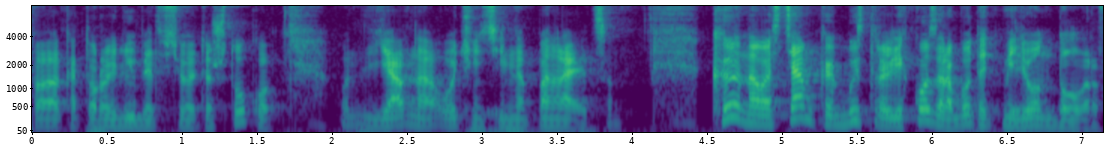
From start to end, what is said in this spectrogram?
э, которые любят всю эту штуку, явно очень сильно понравится. К новостям, как быстро и легко заработать миллион долларов.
